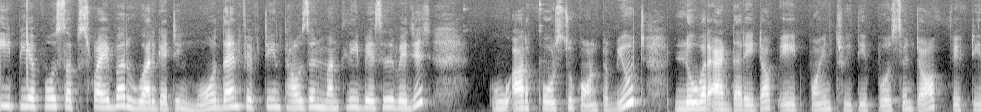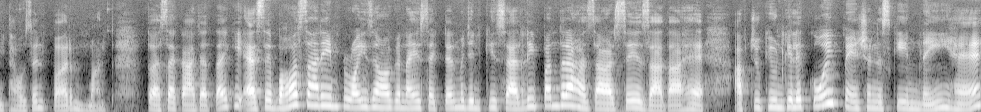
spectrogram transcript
EPFO subscriber who are getting more than 15,000 monthly basis wages who are forced to contribute lower at the rate of 8.33% of 15,000 per month. तो ऐसा कहा जाता है कि ऐसे बहुत सारे एम्प्लॉयज़ हैं ऑर्गेनाइज सेक्टर में जिनकी सैलरी पंद्रह हज़ार से ज़्यादा है अब चूँकि उनके लिए कोई पेंशन स्कीम नहीं है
